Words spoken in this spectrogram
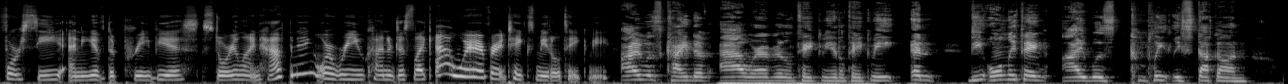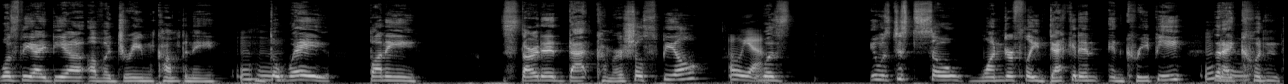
foresee any of the previous storyline happening, or were you kind of just like, ah, wherever it takes me, it'll take me? I was kind of, ah, wherever it'll take me, it'll take me. And the only thing I was completely stuck on was the idea of a dream company. Mm-hmm. The way Bunny started that commercial spiel Oh yeah. was it was just so wonderfully decadent and creepy that I Mhm. couldn't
